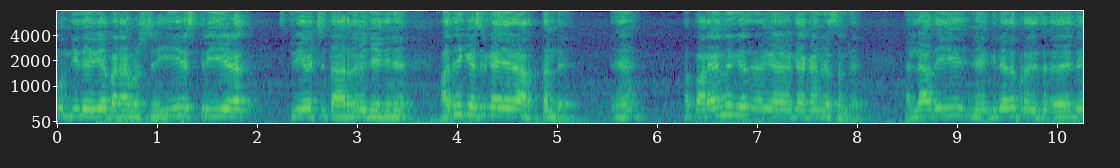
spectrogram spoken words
കുന്തി ദേവിയെ പരാമർശിച്ച് ഈ സ്ത്രീയുടെ സ്ത്രീയെ വെച്ച് താരതമ്യം ചെയ്തതിന് അതിന് കേസ് എടുക്കാൻ അർത്ഥമുണ്ട്. ഏഹ് അത് പറയാനും കേൾക്കാൻ രസമുണ്ട്. അല്ലാതെ ഈ നഗ്നത പ്രദേശം അതായത്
